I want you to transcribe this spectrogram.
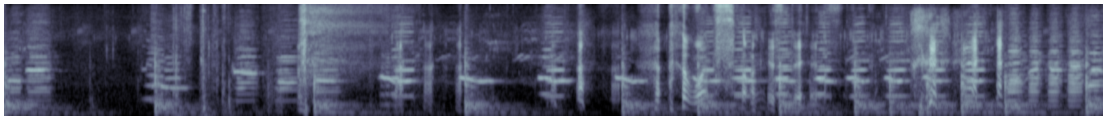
what song is this?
